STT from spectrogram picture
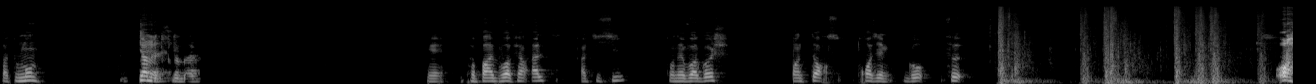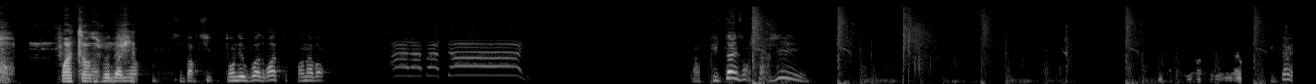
Pas tout le monde Tiens, on a tous nos balles. Ok, Préparez-vous à faire halt. Halt ici. Tournez-vous à gauche. Point de torse. Troisième. Go. Feu. Oh Bien de Damien. C'est parti. Tournez-vous à droite. En avant. À la bataille Ah putain, ils ont chargé Putain,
